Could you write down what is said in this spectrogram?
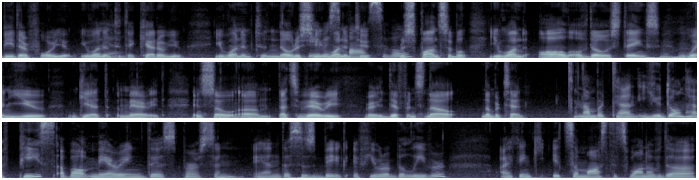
be there for you. You want him to take care of you. You want him to notice Be you. You want him to responsible. responsible. You want all of those things Mhm. when you get married, and so Mhm. um, that's very very different. Now, number ten. Number 10, you don't have peace about marrying this person. And this is big. If you're a believer, I think it's a must. It's one of the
